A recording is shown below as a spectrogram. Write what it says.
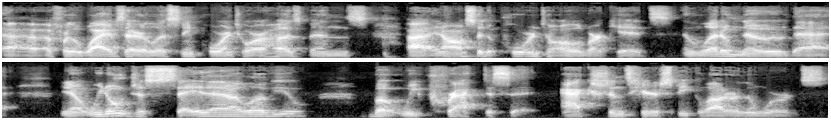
uh, for the wives that are listening, pour into our husbands, uh, and also to pour into all of our kids and let them know that, you know, we don't just say that I love you, but we practice it. Actions here speak louder than words.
